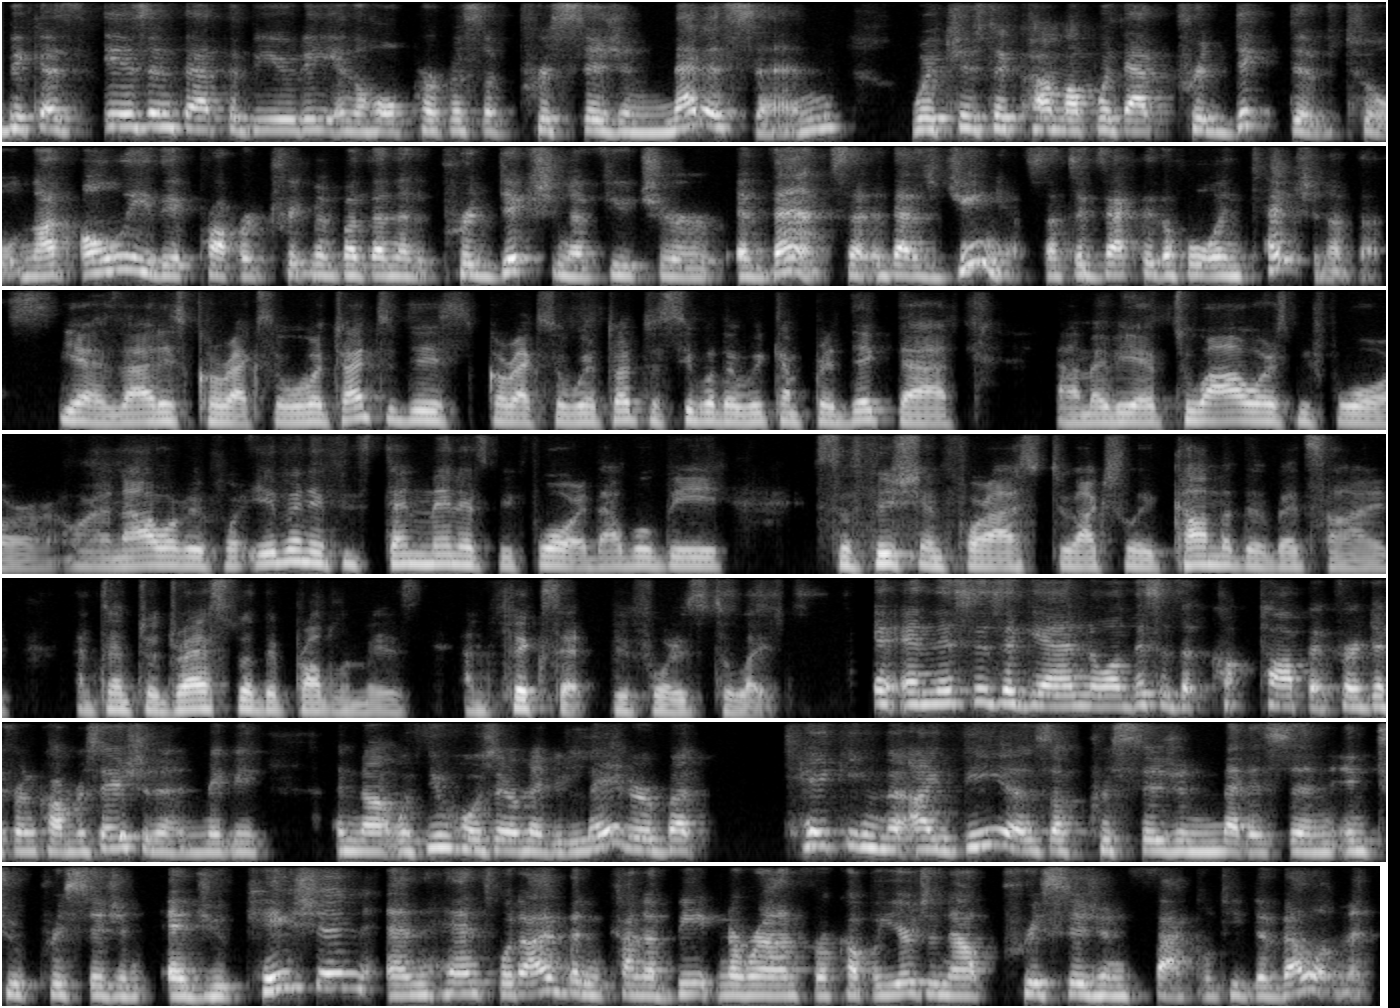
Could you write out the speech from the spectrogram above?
Because isn't that the beauty and the whole purpose of precision medicine, which is to come up with that predictive tool, not only the proper treatment, but then the prediction of future events. That, that is genius. That's exactly the whole intention of this. Yes, that is correct. So what we're trying to do is correct. So we're trying to see whether we can predict that uh, maybe uh, two hours before or an hour before, even if it's 10 minutes before, that will be sufficient for us to actually come at the bedside and tend to address what the problem is and fix it before it's too late and this is again, well, this is a topic for a different conversation, and maybe and not with you, Jose, or maybe later, but taking the ideas of precision medicine into precision education, and hence what I've been kind of beating around for a couple years and now precision faculty development.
